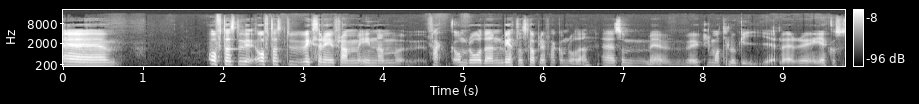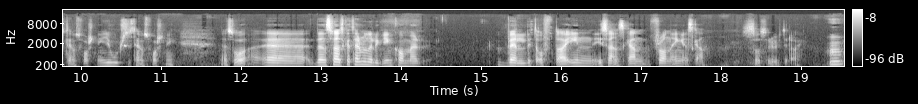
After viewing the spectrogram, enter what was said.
Eh, oftast, oftast växer den ju fram inom fackområden, vetenskapliga fackområden eh, som eh, klimatologi eller ekosystemsforskning, jordsystemsforskning. Eh, så, eh, den svenska terminologin kommer väldigt ofta in i svenskan från engelskan. Så ser det ut idag. Mm.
